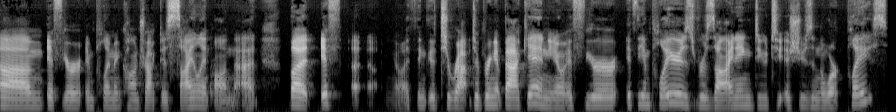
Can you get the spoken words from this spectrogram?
um, if your employment contract is silent on that. But if uh, know, I think to wrap to bring it back in, you know, if you're if the employer is resigning due to issues in the workplace,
